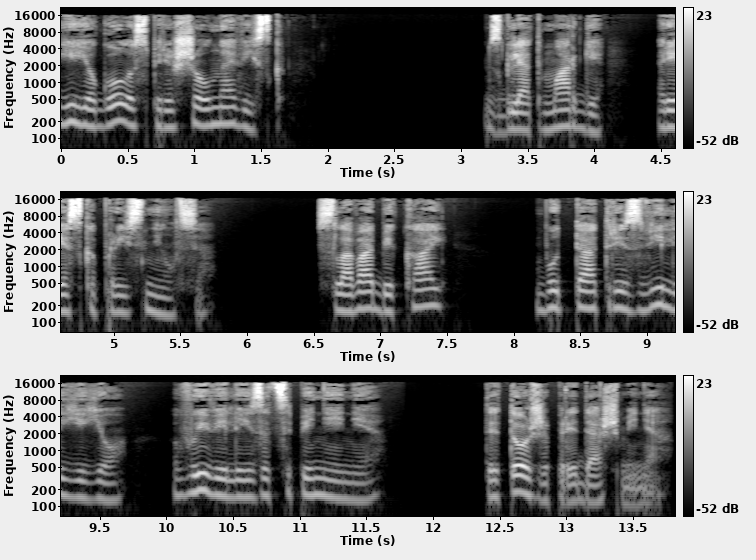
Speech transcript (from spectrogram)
Ее голос перешел на виск. Взгляд Марги резко прояснился. Слова Бекай будто отрезвили ее, вывели из оцепенения. Ты тоже предашь меня.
